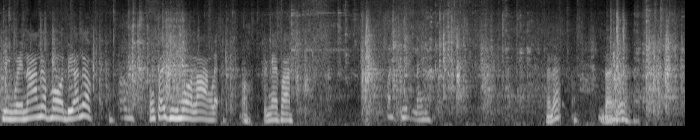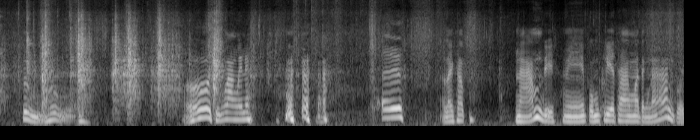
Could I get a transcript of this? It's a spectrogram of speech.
ทิ้งไว้นานครับหม้อเดือนครับต้องใช้ทิ้งหม้อล่างแหละอ๋อเป็นไงฟานมันคิดอะไรนะนั่นแหละได้เลยพึ่งพึ่งโอ้ถึงลังเลยเนี่ยเอออะไรครับ น้ำดิแหมผมเคลียร์ทางมาตั้งนานกว่า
